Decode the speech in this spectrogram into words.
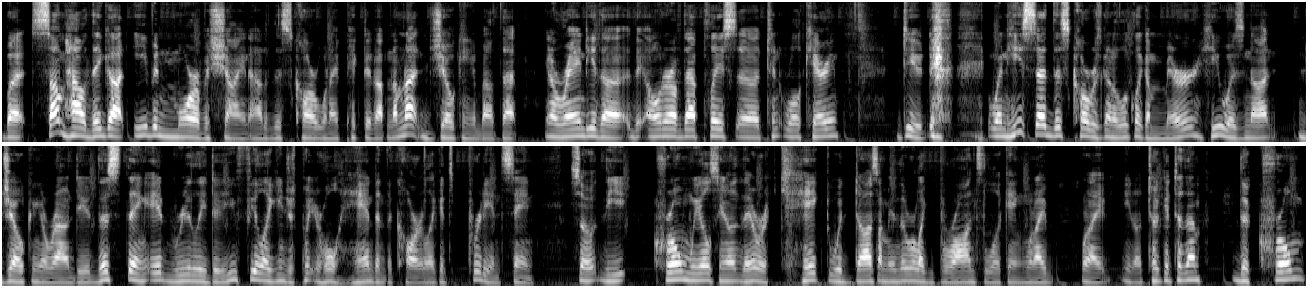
but somehow they got even more of a shine out of this car when I picked it up. And I'm not joking about that. You know, Randy, the, the owner of that place, uh, Tint World Cary, dude, when he said this car was going to look like a mirror, he was not joking around, dude. This thing, it really did. You feel like you can just put your whole hand in the car. Like, it's pretty insane. So the chrome wheels, you know, they were caked with dust. I mean, they were like bronze looking when I when I, you know, took it to them. The chrome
